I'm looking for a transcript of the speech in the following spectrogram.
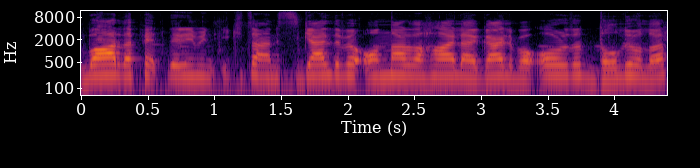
Bu arada petlerimin iki tanesi geldi ve onlar da hala galiba orada dalıyorlar.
